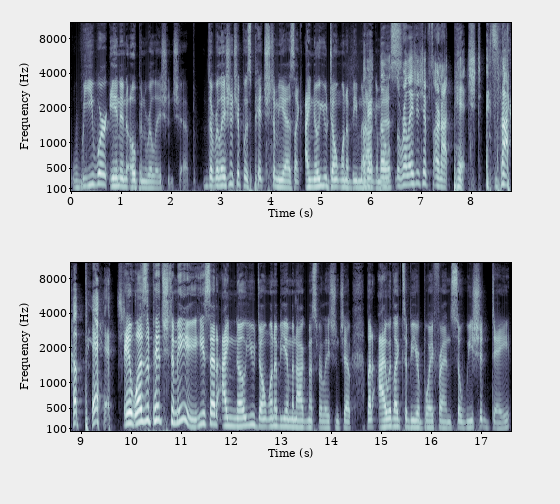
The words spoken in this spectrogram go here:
we were in an open relationship. The relationship was pitched to me as like, I know you don't want to be Okay, monogamous. the, the relationships are not pitched. It's not a pitch. It was a pitch to me. He said, I know you don't want to be a monogamous relationship, but I would like to be your boyfriend, so we should date.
